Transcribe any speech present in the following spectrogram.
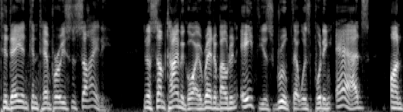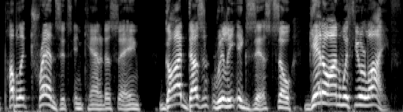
today in contemporary society? You know, some time ago, I read about an atheist group that was putting ads on public transits in Canada saying, God doesn't really exist, so get on with your life.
